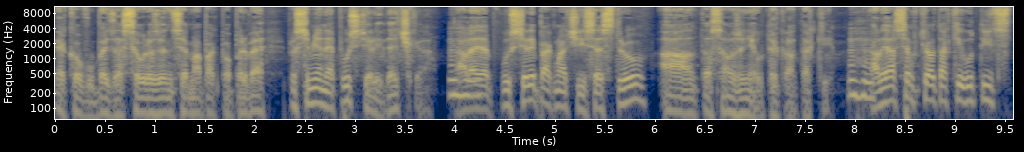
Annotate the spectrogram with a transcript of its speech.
jako vůbec za sourozencem a pak poprvé. Prostě mě nepustili, tečka. Mm-hmm. Ale pustili pak mladší sestru a ta samozřejmě utekla taky. Mm-hmm. Ale já jsem chtěl taky utíct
